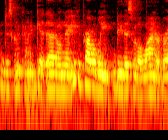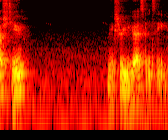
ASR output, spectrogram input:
I'm just going to kind of get that on there. You could probably do this with a liner brush too. Make sure you guys can see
